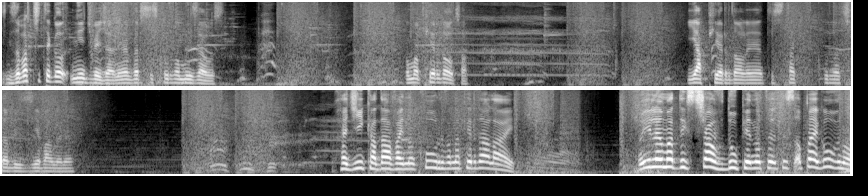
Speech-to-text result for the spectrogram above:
Zobaczcie tego niedźwiedzia, nie? Versus kurwa mój Zeus. On ma pierdolca. Ja pierdolę, nie? To jest tak, kurwa, trzeba być zjebany, nie? Hedzika dawaj, no kurwa, napierdalaj! No ile ma tych strzał w dupie, no to, to jest OP gówno!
